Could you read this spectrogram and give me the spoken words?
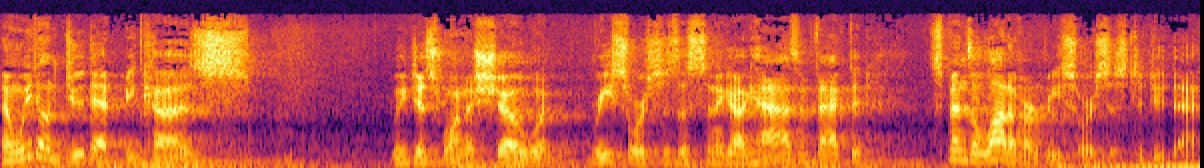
Now, we don't do that because we just want to show what resources the synagogue has. In fact, it spends a lot of our resources to do that.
